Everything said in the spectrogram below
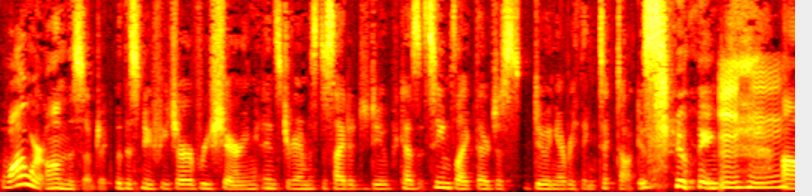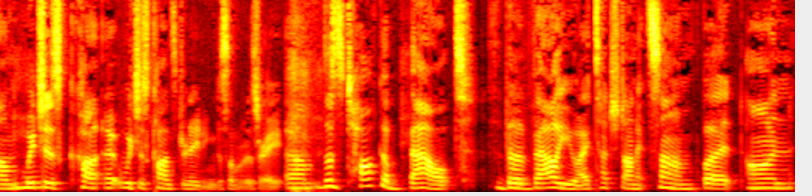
while we're on the subject with this new feature of resharing instagram has decided to do because it seems like they're just doing everything tiktok is doing mm-hmm, um, mm-hmm. which is con- uh, which is consternating to some of us right um, let's talk about the value, I touched on it some, but on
